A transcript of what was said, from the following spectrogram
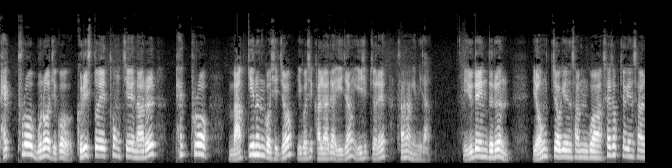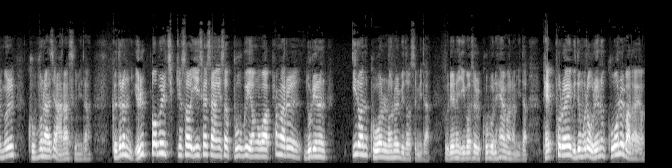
100% 무너지고 그리스도의 통치에 나를 100% 맡기는 것이죠. 이것이 갈라디아 2장 20절의 사상입니다. 유대인들은 영적인 삶과 세속적인 삶을 구분하지 않았습니다. 그들은 율법을 지켜서 이 세상에서 부귀 영화와 평화를 누리는 이런 구원론을 믿었습니다. 우리는 이것을 구분해야만 합니다. 100%의 믿음으로 우리는 구원을 받아요.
